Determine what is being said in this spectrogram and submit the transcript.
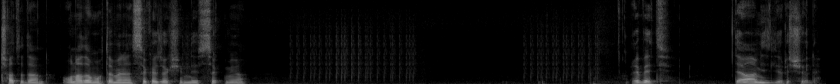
Çatıdan. Ona da muhtemelen sıkacak şimdi. Sıkmıyor. Evet. Devam izliyoruz şöyle.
